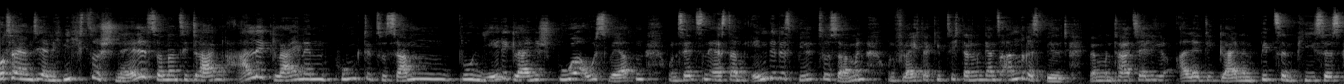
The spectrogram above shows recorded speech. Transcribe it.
urteilen sie eigentlich nicht so schnell, sondern sie tragen alle kleinen Punkte zusammen, tun jede kleine Spur auswerten und setzen erst am Ende das Bild zusammen und vielleicht ergibt sich dann ein ganz anderes Bild, wenn man tatsächlich alle die kleinen Bits and Pieces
